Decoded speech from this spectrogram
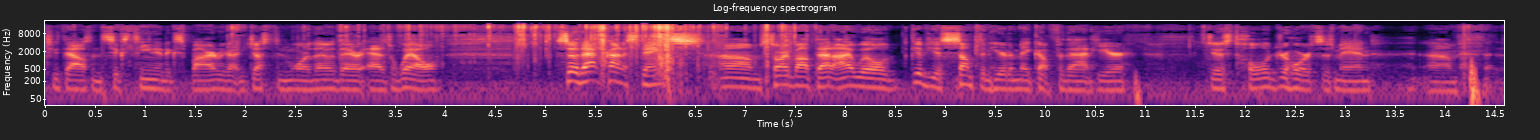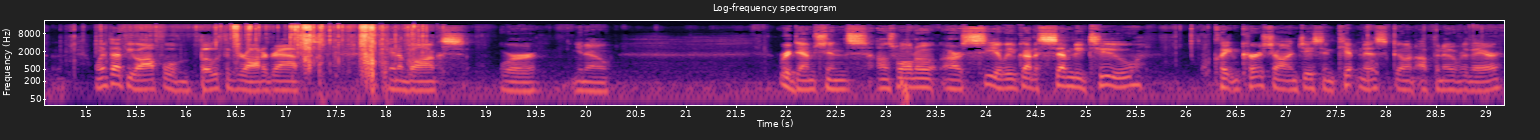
2016 it expired. We got Justin Moore, though, there as well. So that kind of stinks. Um, sorry about that. I will give you something here to make up for that here. Just hold your horses, man. Um, wouldn't that be awful if both of your autographs in a box were, you know, redemptions. Oswaldo Arcia, we've got a 72. Clayton Kershaw and Jason Kipnis going up and over there.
